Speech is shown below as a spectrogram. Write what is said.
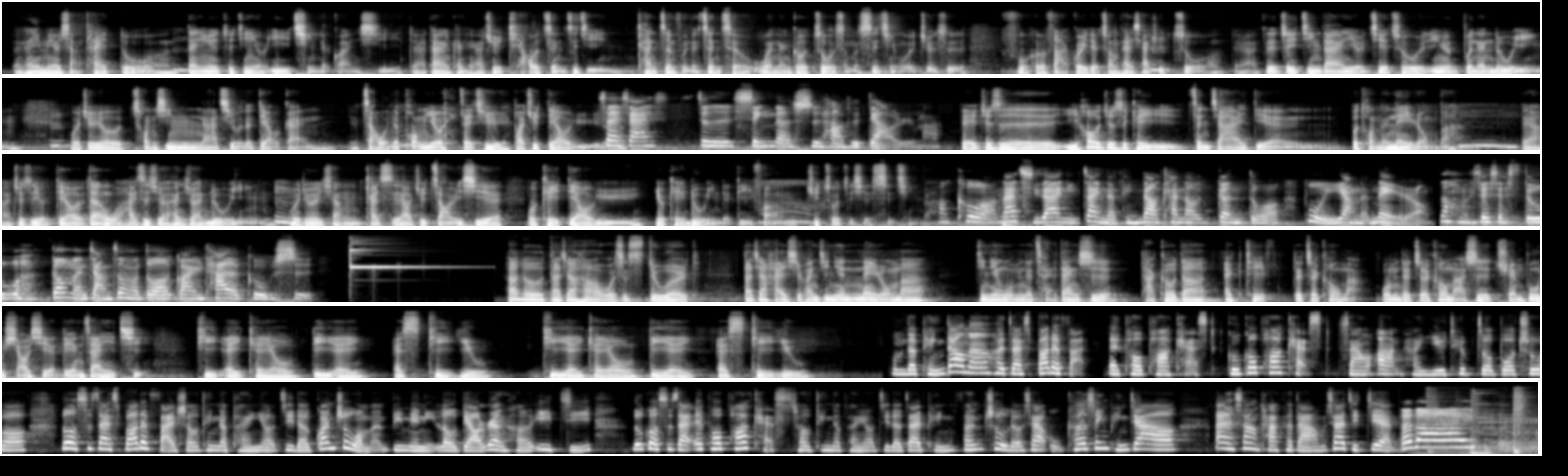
本来也没有想太多，但因为最近有疫情的关系，对啊，当然可能要去调整自己，看政府的政策，我能够做什么事情，我就是符合法规的状态下去做，对啊。只是最近当然也有接触，因为不能露营，我就又重新拿起我的钓竿，找我的朋友 再去跑去钓鱼了。所以现在就是新的嗜好是钓鱼吗？对，就是以后就是可以增加一点不同的内容吧。嗯，对啊，就是有钓，但我还是喜欢很喜欢露营，嗯我就会想开始要去找一些我可以钓鱼又可以露营的地方、哦去做这些事情吧。好酷哦！那期待你在你的频道看到更多不一样的内容。那我们谢谢 Stuart 跟我们讲这么多关于他的故事。Hello，大家好，我是 Stewart。大家还喜欢今天的内容吗？今天我们的彩蛋是 Takoda Active 的折扣码，我们的折扣码是全部小写连在一起，T A K O D A S T U T A K O D A S T U。我们的频道呢会在 Spotify、Apple Podcast、Google Podcast、Sound On 和 YouTube 做播出哦。如果是在 Spotify 收听的朋友，记得关注我们，避免你漏掉任何一集。如果是在 Apple Podcast 收听的朋友，记得在评分处留下五颗星评价哦。爱上塔克达，我们下集见，拜拜。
